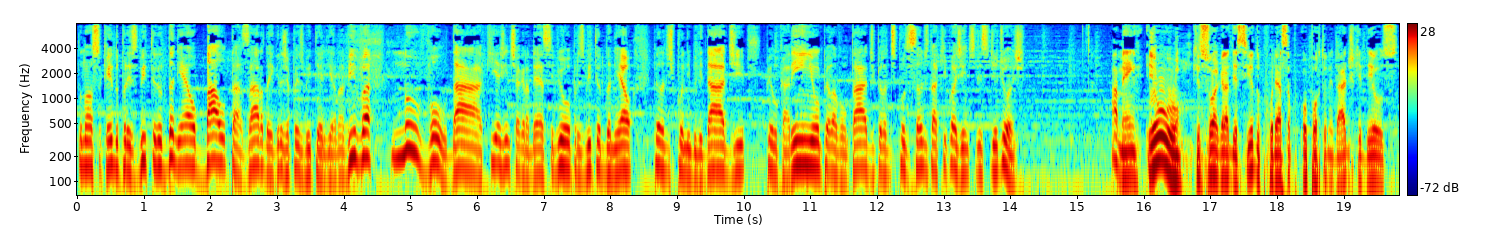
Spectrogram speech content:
do nosso querido presbítero Daniel Baltazar, da Igreja Presbiteriana Viva, no Voldar. Aqui a gente agradece, viu, presbítero Daniel, pela disponibilidade, pelo carinho, pela vontade, pela disposição de estar aqui com a gente nesse dia de hoje. Amém. Eu que sou agradecido por essa oportunidade que Deus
